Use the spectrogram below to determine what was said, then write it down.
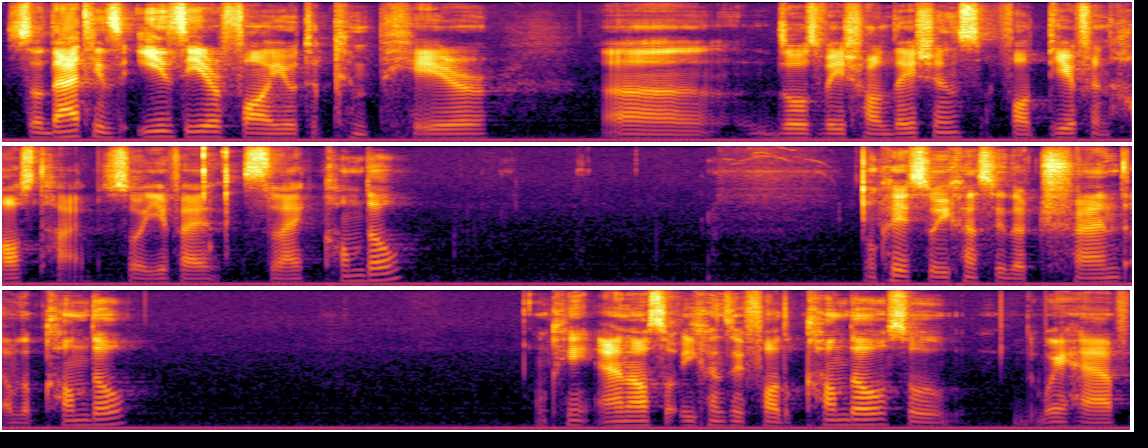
so that is easier for you to compare uh, those visualizations for different house types. So if I select condo, okay, so you can see the trend of the condo. Okay, and also you can see for the condo, so we have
